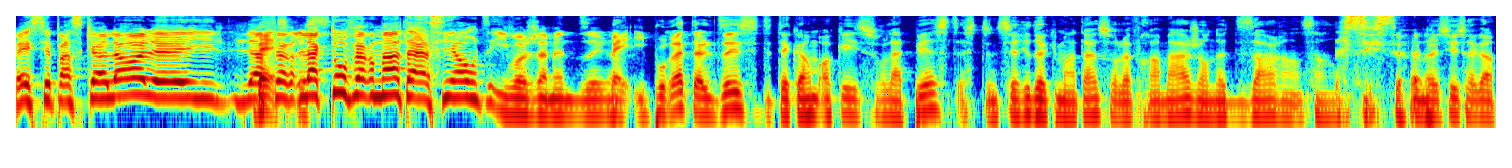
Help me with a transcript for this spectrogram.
Ben, c'est parce que là, le- il- la Ben, fer- lactofermentation, tu sais, il va jamais te dire. Ben, il pourrait te le dire si tu étais comme, OK, sur la piste, c'est une série documentaire sur le fromage, on a 10 heures ensemble. c'est ça. Le monsieur serait comme,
